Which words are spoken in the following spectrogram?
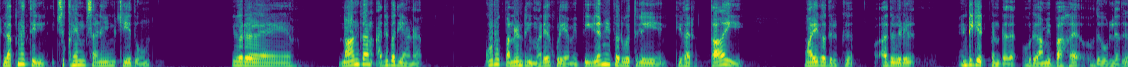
லக்னத்தில் சுக்கரன் சனியும் கேதுவும் இவர் நான்காம் அதிபதியான குரு பன்னெண்டில் மறையக்கூடிய அமைப்பு இளமை பருவத்திலேயே இவர் தாய் மறைவதற்கு அது ஒரு இண்டிகேட் பண்ணுற ஒரு அமைப்பாக அது உள்ளது.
